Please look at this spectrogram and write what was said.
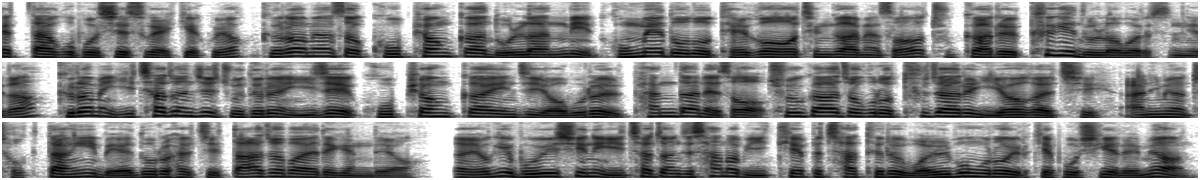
했다고 보실 수가 있겠고요. 그러면서 고평가 논란 및 공매도도 대거 증가하면서 주가를 크게 눌러버렸습니다. 그러면 2차 전지주들은 이제 고평가인지 여부를 판단해서 추가적으로 투자를 이어갈지 아니면 적당히 매도를 할지 따져봐야 되겠는데요. 자, 여기 보이시는 2차 전지 산업 ETF 차트를 월봉으로 이렇게 보시게 되면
